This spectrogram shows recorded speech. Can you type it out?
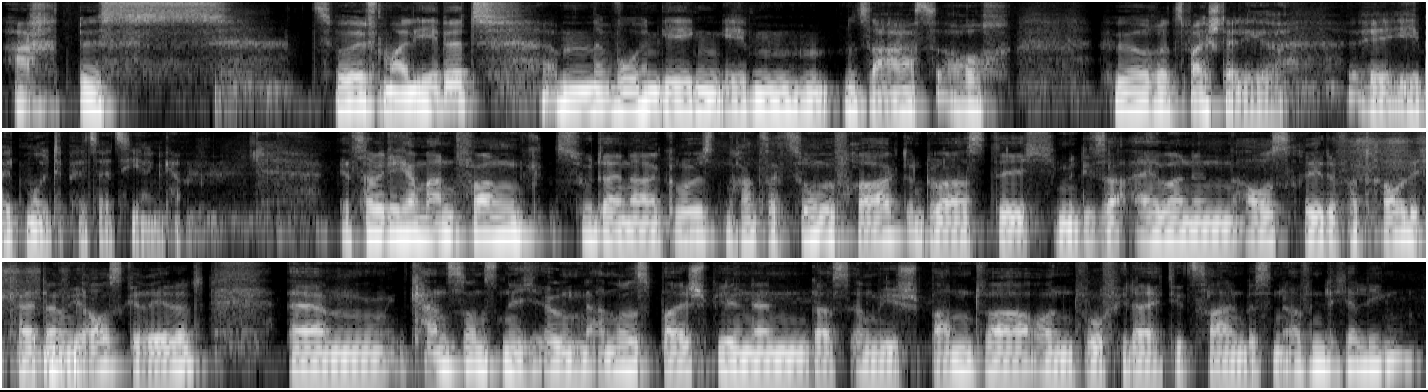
acht bis zwölf Mal EBIT, ähm, wohingegen eben SaaS auch höhere zweistellige äh, EBIT-Multiples erzielen kann. Jetzt habe ich dich am Anfang zu deiner größten Transaktion befragt und du hast dich mit dieser albernen Ausrede Vertraulichkeit irgendwie rausgeredet. Ähm, kannst du uns nicht irgendein anderes Beispiel nennen, das irgendwie spannend war und wo vielleicht die Zahlen ein bisschen öffentlicher liegen?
